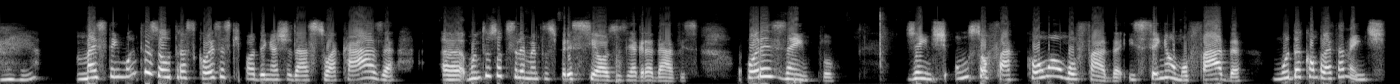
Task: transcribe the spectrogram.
Uhum. Mas tem muitas outras coisas que podem ajudar a sua casa, uh, muitos outros elementos preciosos e agradáveis. Por exemplo, gente, um sofá com almofada e sem almofada muda completamente.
